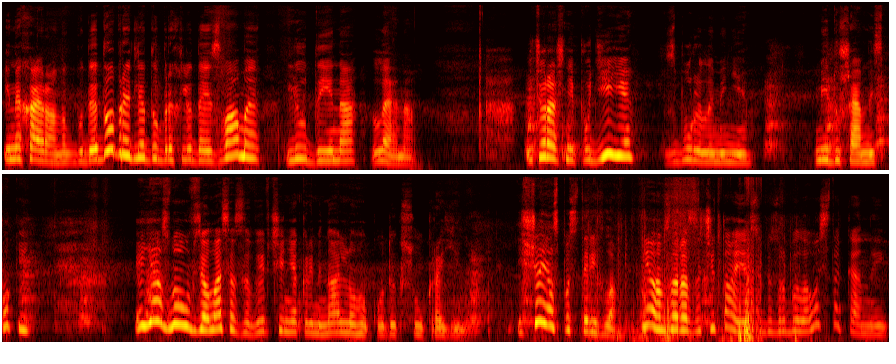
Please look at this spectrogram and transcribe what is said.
І нехай ранок буде добрий для добрих людей. З вами людина Лена. Учорашні події збурили мені мій душевний спокій. І я знову взялася за вивчення Кримінального кодексу України. І що я спостерігла? Я вам зараз зачитаю, я собі зробила ось такий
